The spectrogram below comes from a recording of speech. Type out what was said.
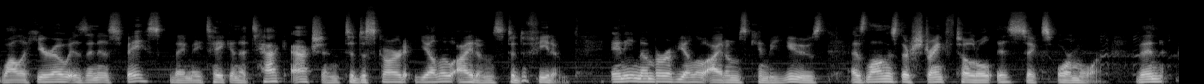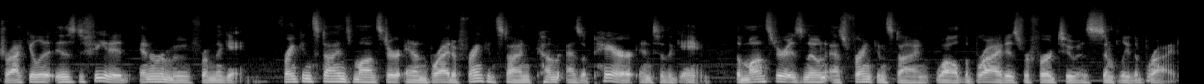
While a hero is in his space, they may take an attack action to discard yellow items to defeat him. Any number of yellow items can be used as long as their strength total is 6 or more. Then Dracula is defeated and removed from the game. Frankenstein's monster and Bride of Frankenstein come as a pair into the game. The monster is known as Frankenstein, while the bride is referred to as simply the bride.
